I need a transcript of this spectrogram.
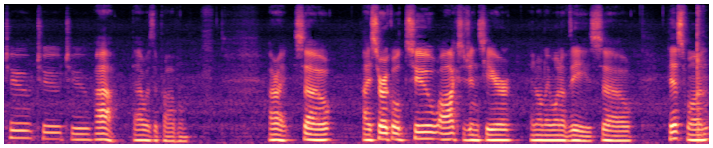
Two, two, two. Ah, that was the problem. All right, so I circled two oxygens here and only one of these. So this one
